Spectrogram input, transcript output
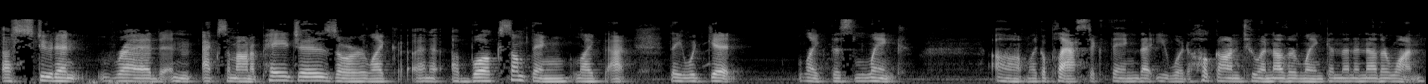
a student read an X amount of pages or like an, a book, something like that, they would get like this link, um, like a plastic thing that you would hook onto another link and then another one.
